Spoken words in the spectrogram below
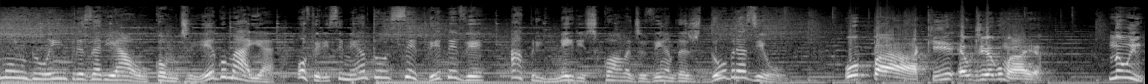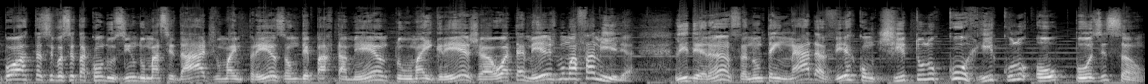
Mundo Empresarial com Diego Maia. Oferecimento CDPV, a primeira escola de vendas do Brasil. Opa, aqui é o Diego Maia. Não importa se você está conduzindo uma cidade, uma empresa, um departamento, uma igreja ou até mesmo uma família. Liderança não tem nada a ver com título, currículo ou posição.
